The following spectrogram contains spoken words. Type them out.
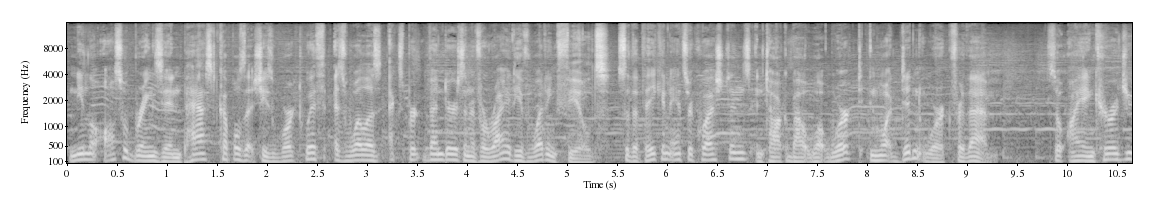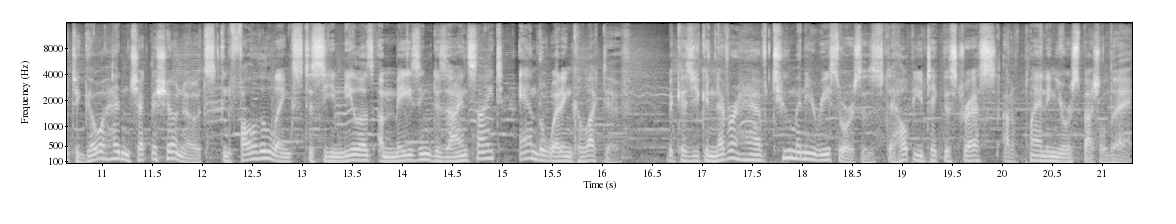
Neela also brings in past couples that she's worked with, as well as expert vendors in a variety of wedding fields, so that they can answer questions and talk about what worked and what didn't work for them. So I encourage you to go ahead and check the show notes and follow the links to see Neela's amazing design site and the Wedding Collective, because you can never have too many resources to help you take the stress out of planning your special day.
